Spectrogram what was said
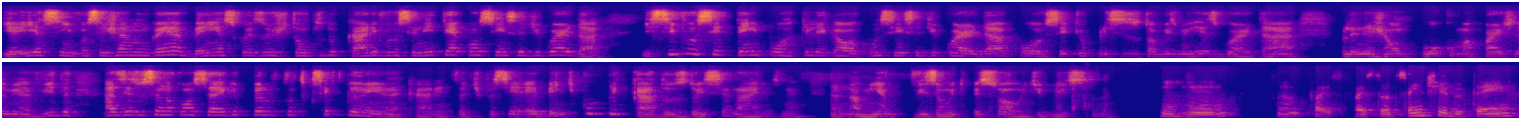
E aí, assim, você já não ganha bem, as coisas hoje estão tudo caro e você nem tem a consciência de guardar. E se você tem, porra, que legal, a consciência de guardar, pô, eu sei que eu preciso talvez me resguardar, planejar um pouco uma parte da minha vida, às vezes você não consegue pelo tanto que você ganha, né, cara? Então, tipo assim, é bem complicado os dois cenários, né? Na minha visão muito pessoal, eu digo isso, né? Uhum. Não, faz, faz todo sentido. Tem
